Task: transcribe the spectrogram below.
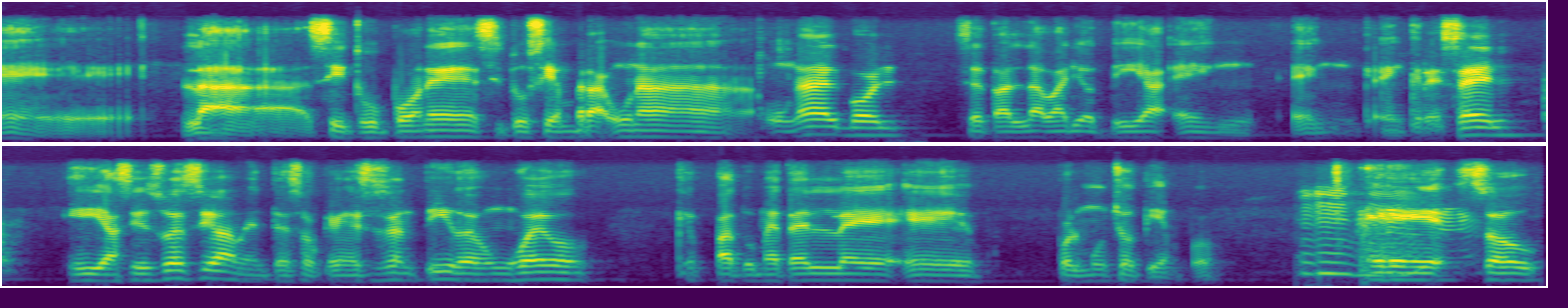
Eh, la, si tú pones, si tú siembras una, un árbol, se tarda varios días en, crecer y así sucesivamente. Eso que en ese sentido es un juego que para tú meterle eh, por mucho tiempo. Eh, so,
